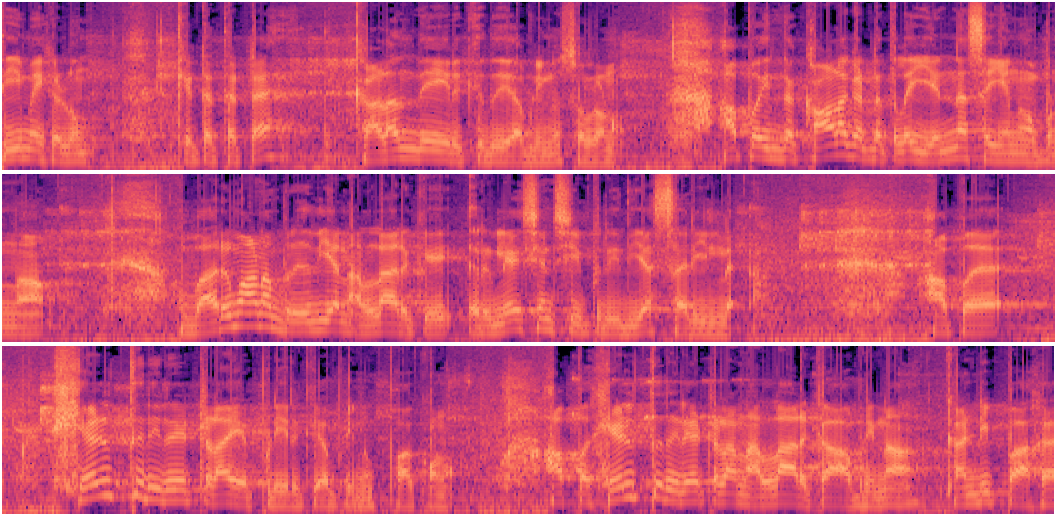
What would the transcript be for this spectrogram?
தீமைகளும் கிட்டத்தட்ட கலந்தே இருக்குது அப்படின்னு சொல்லணும். அப்போ இந்த காலகட்டத்தில் என்ன செய்யணும் அப்படின்னா வருமானம் ரீதியாக நல்லா இருக்குது ரிலேஷன்ஷிப் ரீதியாக சரியில்லை. அப்போ ஹெல்த் ரிலேட்டடாக எப்படி இருக்குது அப்படின்னு பார்க்கணும். அப்போ ஹெல்த் ரிலேட்டடாக நல்லா இருக்கா அப்படின்னா கண்டிப்பாக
